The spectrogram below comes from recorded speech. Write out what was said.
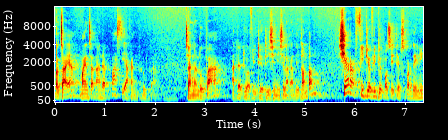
Percaya, mindset Anda pasti akan berubah. Jangan lupa, ada dua video di sini silahkan ditonton. Share video-video positif seperti ini.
